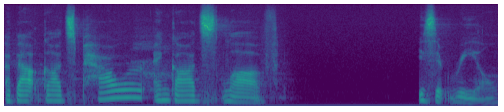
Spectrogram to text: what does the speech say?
about God's power and God's love. Is it real?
